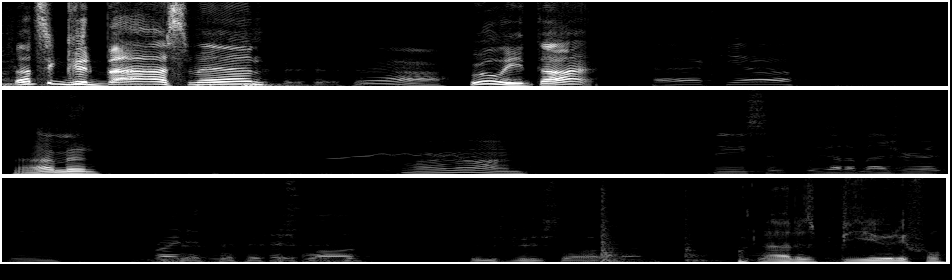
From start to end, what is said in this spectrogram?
That's a good bass, man. Yeah, We'll eat that. Heck yeah. I'm in. right on. Decent. We gotta measure it and write it in the fish log. In the fish log. That is beautiful.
